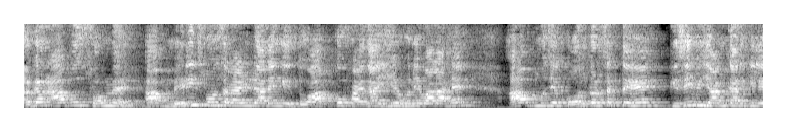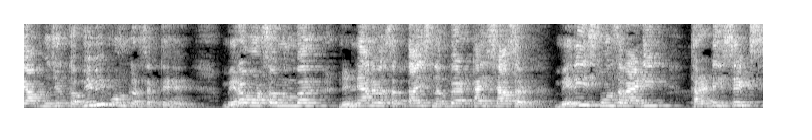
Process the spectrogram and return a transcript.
अगर आप उस फॉर्म में आप मेरी स्पॉन्सर आईडी डालेंगे तो आपको फ़ायदा ये होने वाला है। आप मुझे कॉल कर सकते हैं। किसी भी जानकारी के लिए आप मुझे कभी भी फ़ोन कर सकते हैं। मेरा व्हाट्सएप नंबर निन्यानवे सत्ताईस नब्बे अट्ठाईस छियासठ। मेरी स्पॉन्सर आईडी थर्टी सिक्स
